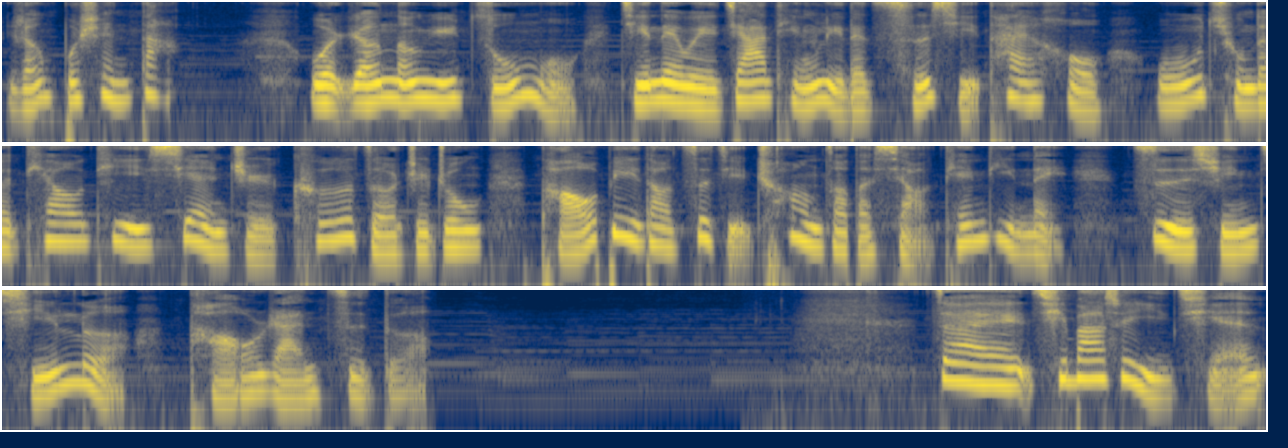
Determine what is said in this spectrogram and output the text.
仍不甚大。我仍能与祖母及那位家庭里的慈禧太后无穷的挑剔、限制、苛责之中，逃避到自己创造的小天地内，自寻其乐，陶然自得。在七八岁以前，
